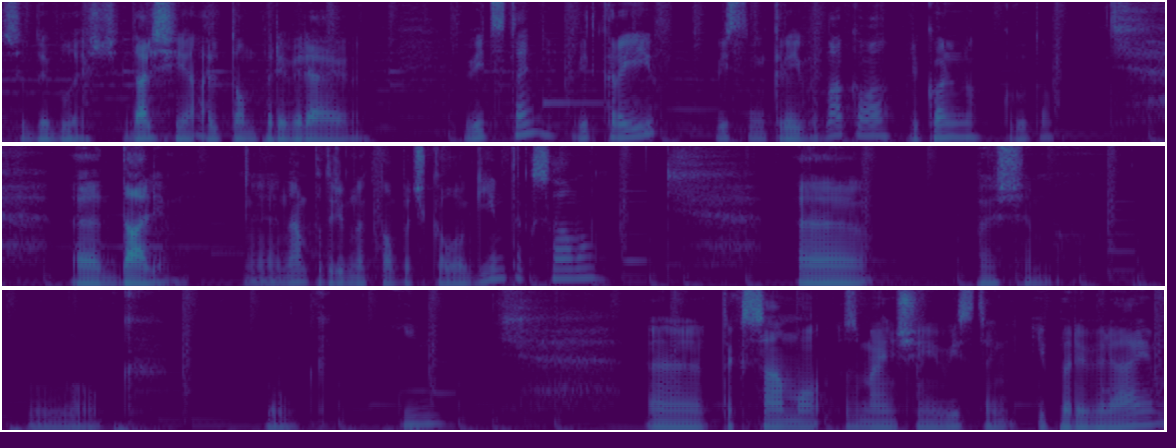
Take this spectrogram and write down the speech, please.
сюди ближче. Далі я альтом перевіряю відстань від країв. Відстань країв однакова, прикольно, круто. Далі. Е, нам потрібна кнопочка Login так само. Е, пишемо log, login. Е, так само зменшуємо відстань і перевіряємо.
